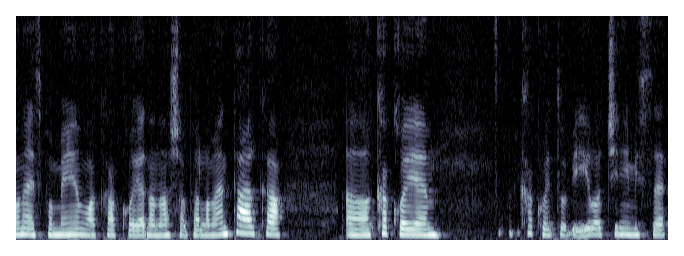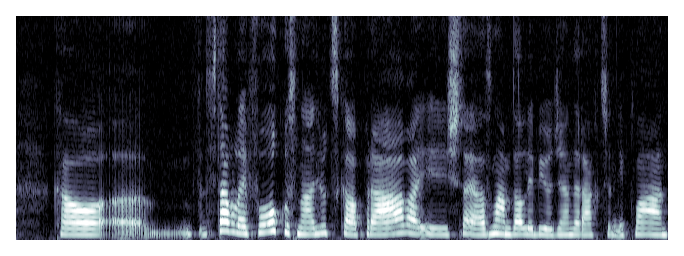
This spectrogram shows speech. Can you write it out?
ona je spomenula kako je jedna naša parlamentarka, kako je kako je to bilo, čini mi se kao uh, stavila je fokus na ljudska prava i šta ja znam da li je bio gender akcijni plan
